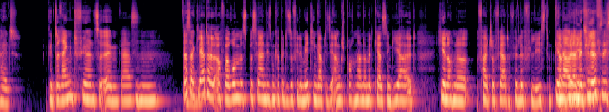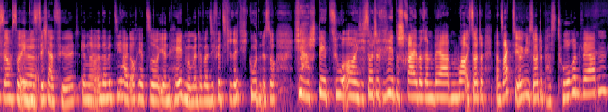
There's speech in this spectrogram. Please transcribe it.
halt gedrängt fühlen zu irgendwas. Mhm. Das erklärt halt auch, warum es bisher in diesem Kapitel so viele Mädchen gab, die sie angesprochen haben, damit Kerstin Gier halt hier noch eine falsche Fährte für Liv liest. Genau, damit Liv Liv sich auch so irgendwie Ja. sicher fühlt. Genau, Ja. und damit sie halt auch jetzt so ihren Heldenmoment hat, weil sie fühlt sich richtig gut und ist so, ja, steht zu euch, ich sollte Redenschreiberin werden, wow, ich sollte, dann sagt sie irgendwie, ich sollte Pastorin werden,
